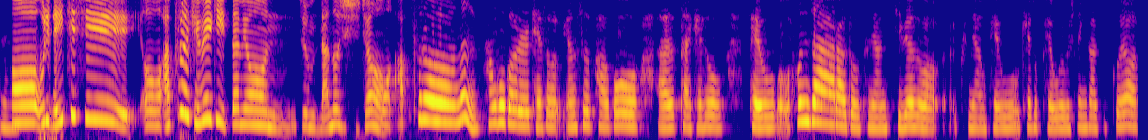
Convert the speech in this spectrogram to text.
음. 어, 우리 네이치 씨, 어, 앞으로의 계획이 있다면 좀 나눠주시죠. 뭐, 앞으로는 한국어를 계속 연습하고, 아, 다 계속 배우고, 혼자라도 그냥 집에서 그냥 배우, 계속 배울 생각 있고요.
